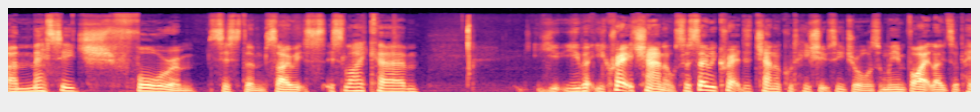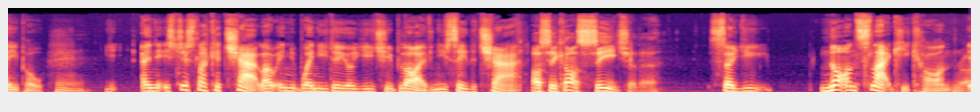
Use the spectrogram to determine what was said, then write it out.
a message forum system. So it's it's like um, you, you you create a channel. So say we created a channel called He Shoots He Draws, and we invite loads of people. Y- And it's just like a chat, like when, when you do your YouTube live and you see the chat. Oh, so you can't see each other. So you, not on Slack, you can't. Right.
